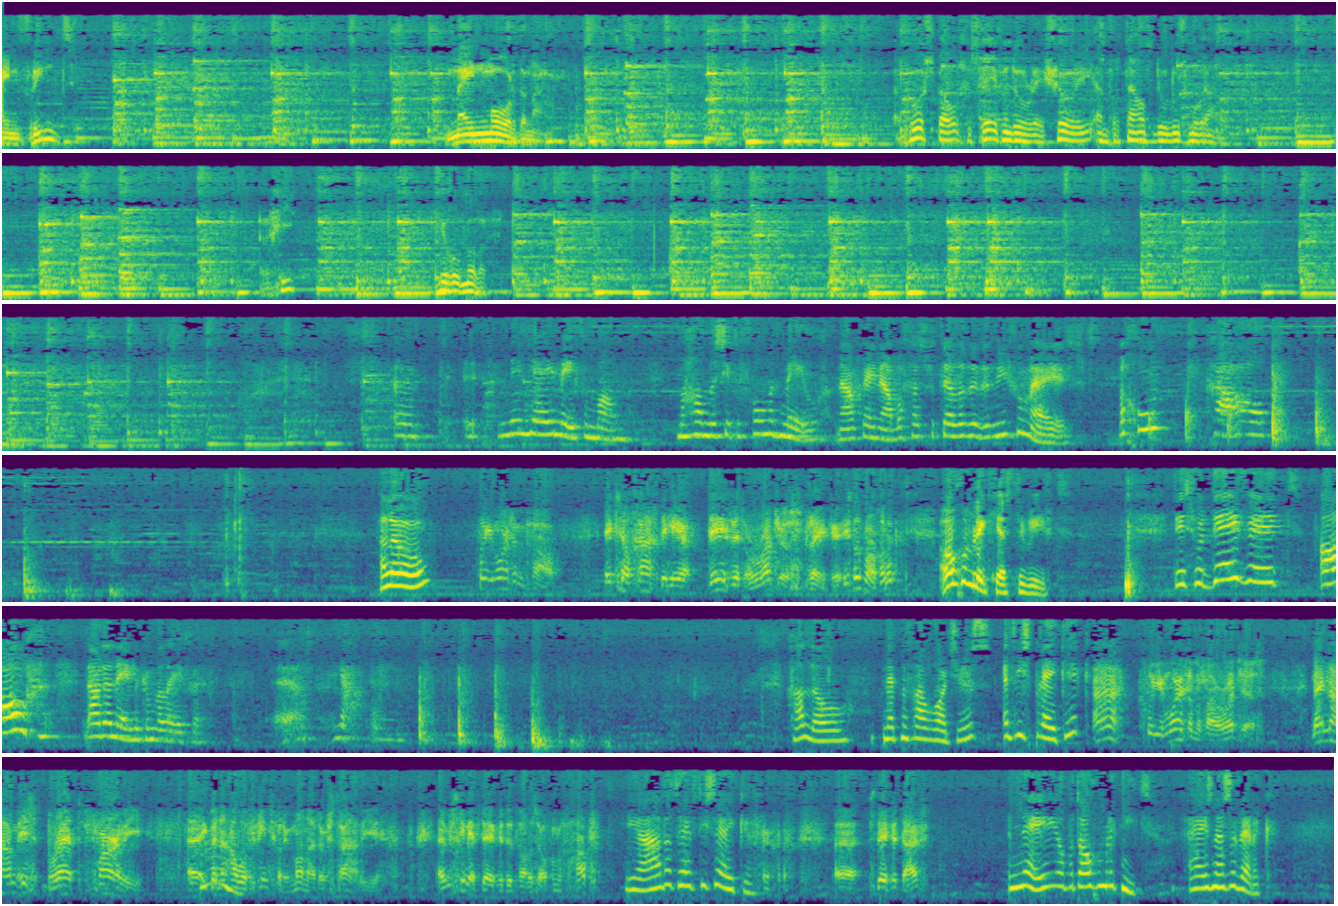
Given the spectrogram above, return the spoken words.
Mijn vriend. Mijn moordenaar. Een hoorspel geschreven door Ray Shirley en vertaald door Loes Moraal. Regie, Hero Muller. Handen zitten vol met meel. Nou, kan je nou maar vast vertellen dat het niet voor mij is. Maar goed, ga al. Hallo? Goedemorgen, mevrouw. Ik zou graag de heer David Rogers spreken. Is dat mogelijk? Ogenblikje, alstublieft. Het is voor David. Oh, nou dan neem ik hem wel even. Eh, ja. Hallo, met mevrouw Rogers. En wie spreek ik? Ah, goedemorgen, mevrouw Rogers. Mijn naam is Brad Farley. Eh, ik ben een oude vriend van uw man uit Australië. En misschien heeft David het wel eens over me gehad. Ja, dat heeft hij zeker. Eh, is David thuis? Nee, op het ogenblik niet. Hij is naar zijn werk.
